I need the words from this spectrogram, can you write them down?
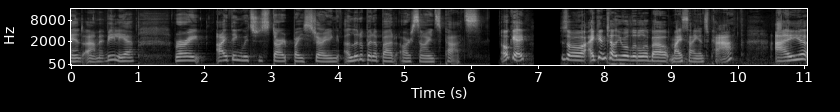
And I'm Emilia. Rori, I think we should start by sharing a little bit about our science paths. Okay. So I can tell you a little about my science path. I,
